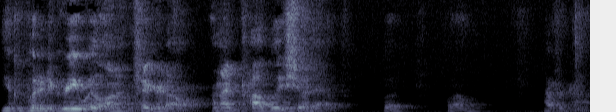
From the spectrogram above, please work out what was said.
you could put a degree wheel on it and figure it out. And I probably should have. I forgot.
